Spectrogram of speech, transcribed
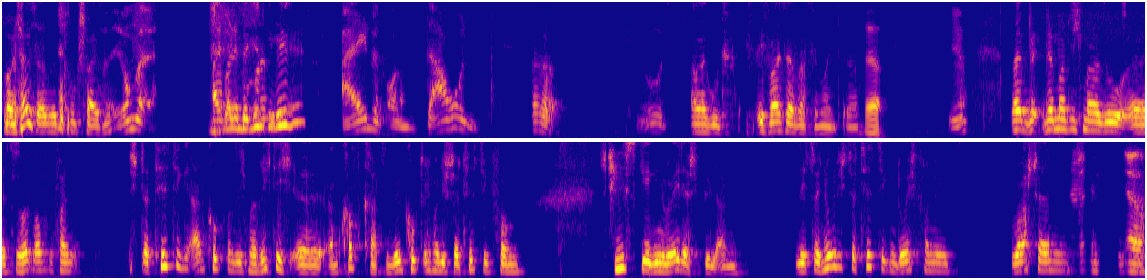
aber jetzt habe ich es aber mit Klugscheißen. Ja, Junge, Einmal in Berlin gewesen? einen on Downs. Ja, Gut. aber gut, ich, ich weiß ja, was ihr meint. Ja. Ja. Weil, w- wenn man sich mal so, äh, ist mir heute mal aufgefallen, Statistiken anguckt und sich mal richtig äh, am Kopf kratzen will, guckt euch mal die Statistik vom Chiefs gegen Raiders Spiel an. Lest euch nur die Statistiken durch von den Rushern. Ja.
